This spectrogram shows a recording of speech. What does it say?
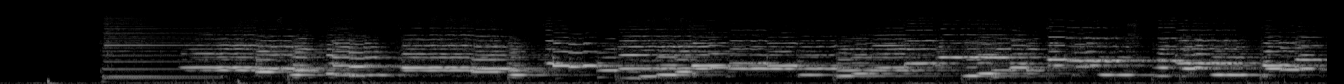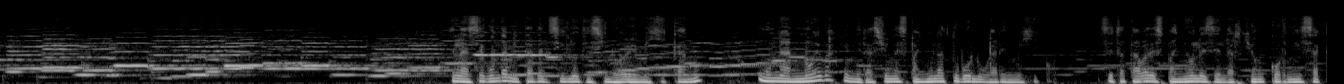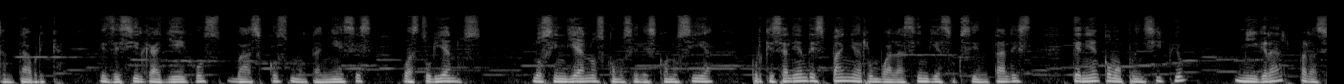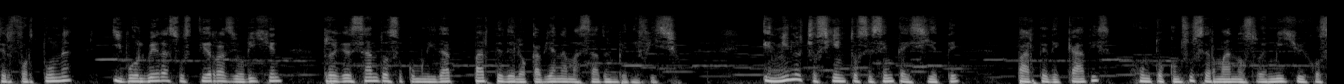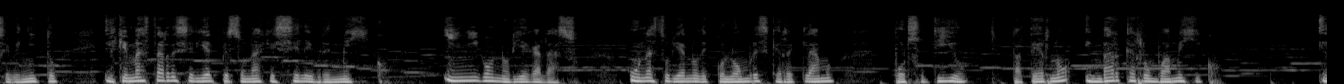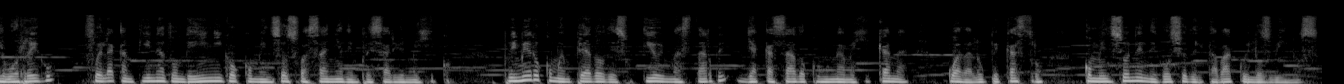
La segunda mitad del siglo XIX mexicano, una nueva generación española tuvo lugar en México. Se trataba de españoles de la región cornisa cantábrica, es decir, gallegos, vascos, montañeses o asturianos. Los indianos, como se les conocía, porque salían de España rumbo a las Indias occidentales, tenían como principio migrar para hacer fortuna y volver a sus tierras de origen, regresando a su comunidad parte de lo que habían amasado en beneficio. En 1867 parte de Cádiz, junto con sus hermanos Remigio y José Benito, el que más tarde sería el personaje célebre en México, Íñigo Noriega Lazo, un asturiano de Colombres que reclamo por su tío paterno embarca rumbo a México. El Borrego fue la cantina donde Íñigo comenzó su hazaña de empresario en México, primero como empleado de su tío y más tarde, ya casado con una mexicana, Guadalupe Castro, comenzó en el negocio del tabaco y los vinos.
